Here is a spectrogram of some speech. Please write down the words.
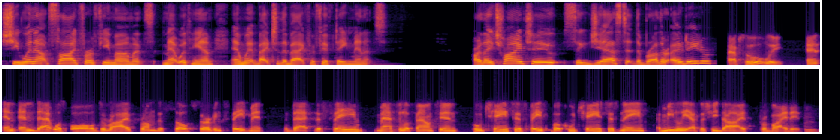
She went outside for a few moments, met with him, and went back to the back for 15 minutes. Are they trying to suggest that the brother OD'd her? Absolutely. And, and, and that was all derived from the self serving statement that the same Matthew LaFountain who changed his Facebook, who changed his name immediately after she died, provided. Mm.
